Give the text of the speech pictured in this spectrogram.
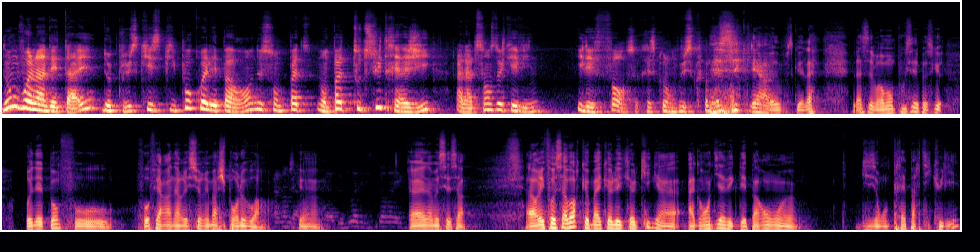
Donc voilà un détail de plus qui explique pourquoi les parents ne sont pas, n'ont pas tout de suite réagi à l'absence de Kevin. Il est fort ce Chris Columbus quand même. C'est clair, euh, parce que là, là c'est vraiment poussé, parce que honnêtement, il faut, faut faire un arrêt sur image pour le voir. parce que- Ouais, non, mais c'est ça. Alors, il faut savoir que Michael Culkin a, a grandi avec des parents, euh, disons, très particuliers.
